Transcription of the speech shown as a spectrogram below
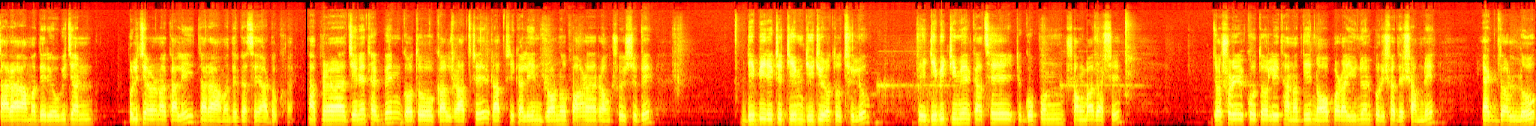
তারা আমাদের এই অভিযান পরিচালনাকালেই তারা আমাদের কাছে আটক হয়। আপনারা জেনে থাকবেন, গতকাল রাত্রে, রাত্রিকালীন রণ পাহারার অংশ হিসেবে ডিবির একটি টিম ডিউটিরত ছিল। এই ডিবি টিমের কাছে একটি গোপন সংবাদ আসে। যশোরের কোতোয়ালি থানাধীন নওপাড়া ইউনিয়ন পরিষদের সামনে একদল লোক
